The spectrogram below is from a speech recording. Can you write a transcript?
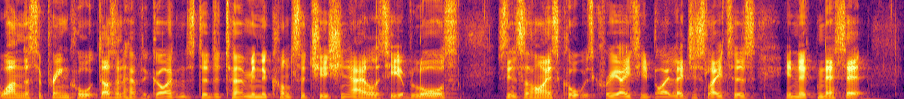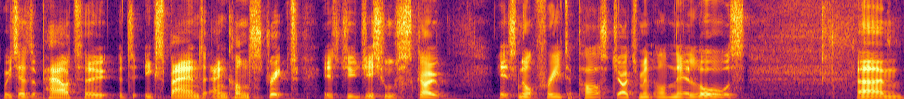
one, the Supreme Court doesn't have the guidance to determine the constitutionality of laws since the highest court was created by legislators in the Knesset, which has the power to, to expand and constrict its judicial scope, it's not free to pass judgment on their laws. Um,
